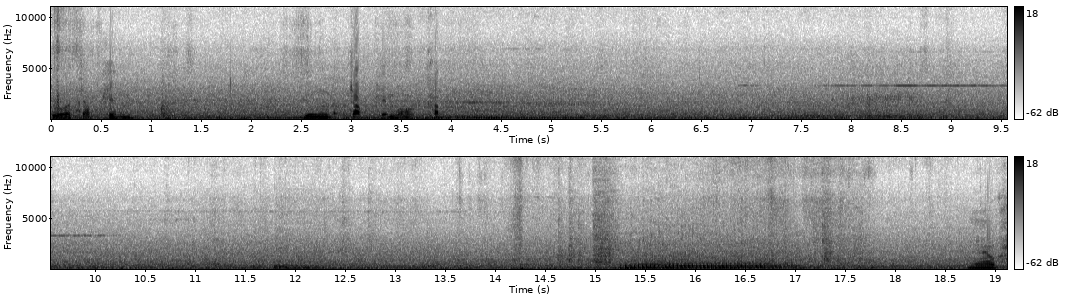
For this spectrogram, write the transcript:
ตัวจับเข็มดึงจับเข็มออกครับแล้วไข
